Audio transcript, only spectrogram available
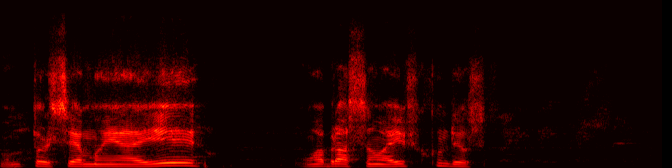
Vamos torcer amanhã aí. Um abração aí, fica com Deus.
